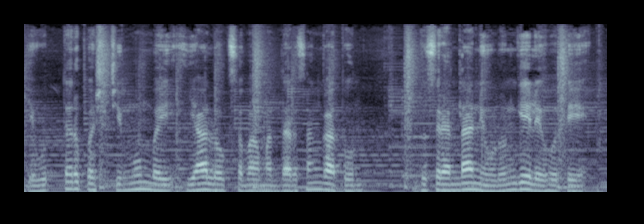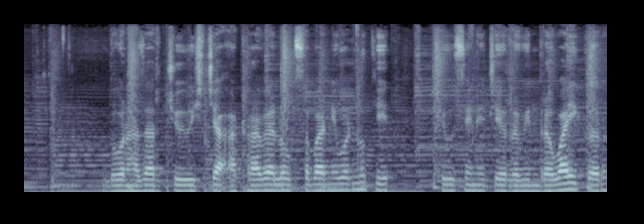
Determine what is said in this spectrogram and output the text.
हे उत्तर पश्चिम मुंबई या लोकसभा मतदारसंघातून दुसऱ्यांदा निवडून गेले होते. दोन हजार चोवीसच्या अठराव्या लोकसभा निवडणुकीत शिवसेनेचे रवींद्र वाईकर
